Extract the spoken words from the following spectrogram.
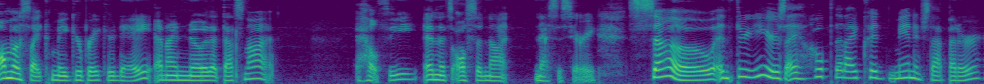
almost like make or break your day and i know that that's not healthy and that's also not necessary so in three years i hope that i could manage that better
